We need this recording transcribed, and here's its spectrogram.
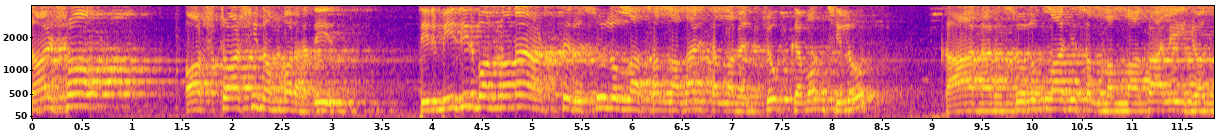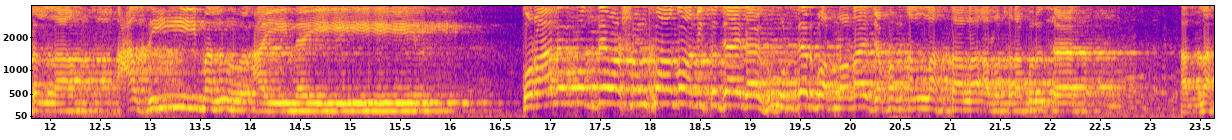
নয়শো অষ্টআশি নম্বর হাদিস। তিরমিজির বর্ণনায় আসছে রসুল্লাহ সাল্লাহ সাল্লামের চোখ কেমন ছিল? কান রসুল্লাহ সাল্লাহ আলাইহি ওয়াসাল্লাম আজিমাল আইনাইন। কোরআনের মধ্যে অসংখ্য অগণিত জায়গায় হুরদের বর্ণনায় যখন আল্লাহ তাআলা আলোচনা করেছেন আল্লাহ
